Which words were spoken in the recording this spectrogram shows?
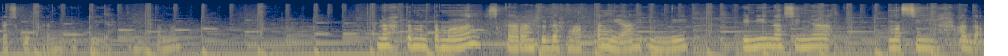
rice cookernya itu ya teman-teman. Nah teman-teman sekarang sudah matang ya ini. Ini nasinya masih agak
